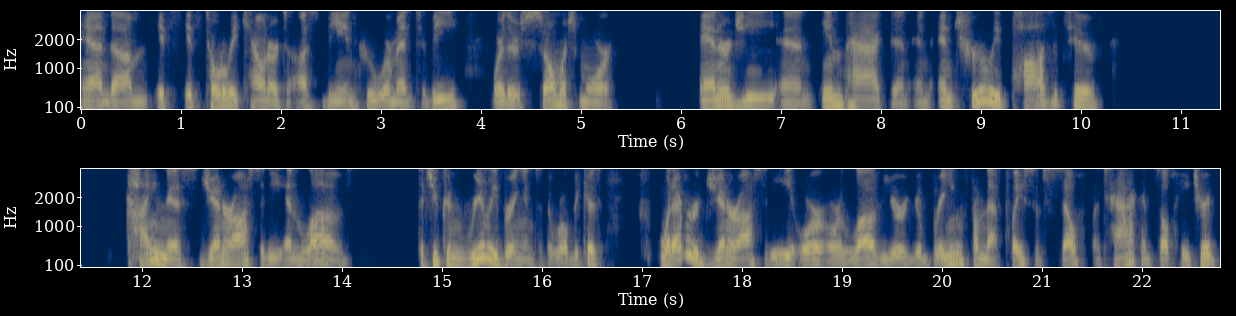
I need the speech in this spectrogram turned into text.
And um, it's it's totally counter to us being who we're meant to be, where there's so much more energy and impact and and and truly positive kindness, generosity, and love that you can really bring into the world. Because whatever generosity or or love you're you're bringing from that place of self attack and self hatred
